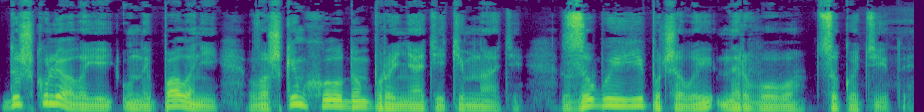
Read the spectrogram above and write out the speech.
дошкуляла їй у непаленій, важким холодом пройнятій кімнаті. Зуби її почали нервово цокотіти.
